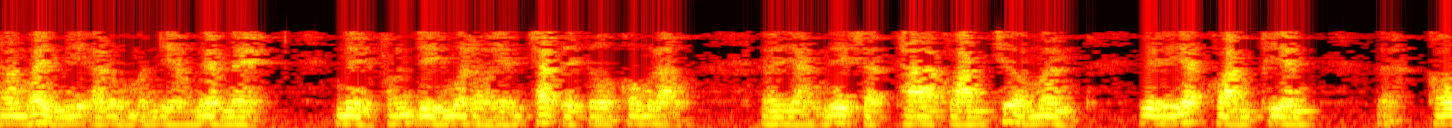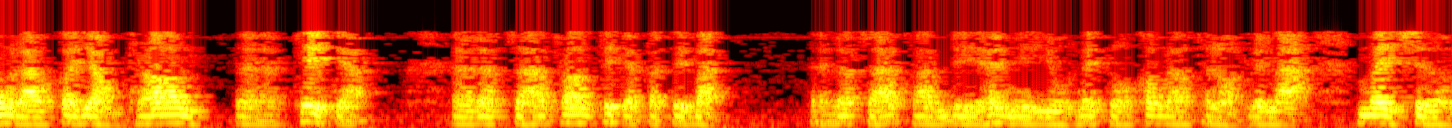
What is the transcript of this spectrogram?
ทำให้มีอารมณ์อันเดียวแน่แน่นี่ผลดีเมื่อเราเห็นชัดในตัวของเรา อย่างนี้ศรัทธาความเชื่อมั่น วิริยะความเพียรของเราก็ย่อมพร้อมที่จะรักษาพร้อมที่จะปฏิบัติรักษาความดีให้มีอยู่ในตัวของเราตลอดเวลาไม่เสื่อม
